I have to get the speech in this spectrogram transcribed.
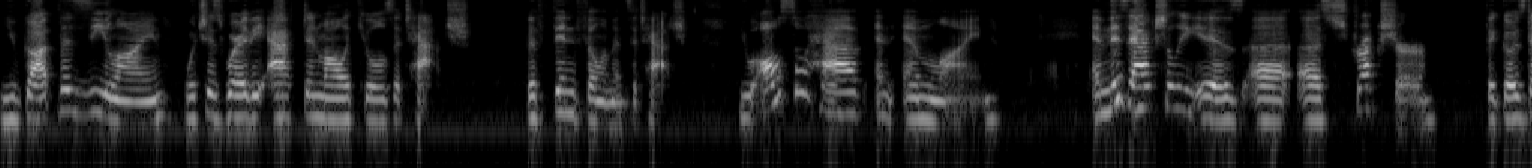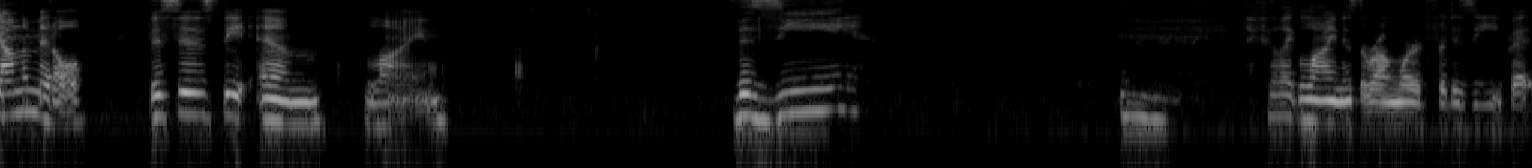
You've got the Z line, which is where the actin molecules attach, the thin filaments attach. You also have an M line, and this actually is a, a structure that goes down the middle. This is the M line. The Z, I feel like line is the wrong word for the Z, but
